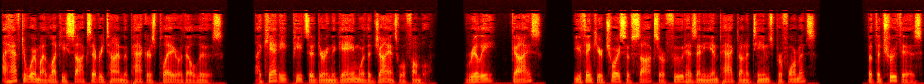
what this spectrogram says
I have to wear my lucky socks every time the Packers play or they'll lose. I can't eat pizza during the game or the Giants will fumble. Really, guys? You think your choice of socks or food has any impact on a team's performance? But the truth is,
